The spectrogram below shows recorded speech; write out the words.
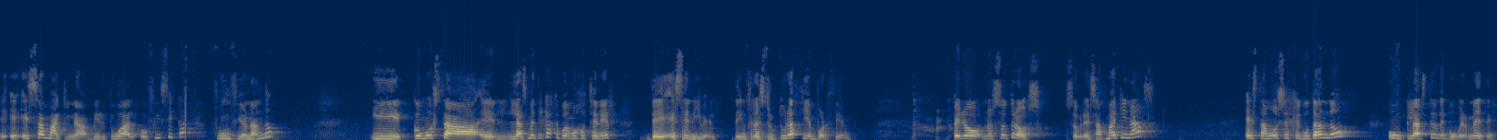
e-, e-, esa máquina virtual o física funcionando y cómo están eh, las métricas que podemos obtener de ese nivel, de infraestructura 100%. Pero nosotros, sobre esas máquinas, estamos ejecutando un clúster de Kubernetes,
